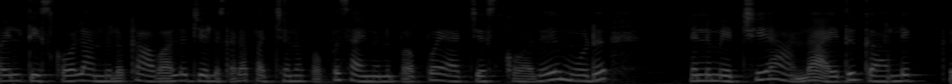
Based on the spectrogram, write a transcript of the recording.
ఆయిల్ తీసుకోవాలి. అందులోకి ఆవాలు జీలకర్ర పచ్చెనపప్పు పప్పు యాడ్ చేసుకోవాలి. మూడు ఎండుమిర్చి అండ్ ఐదు గార్లిక్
